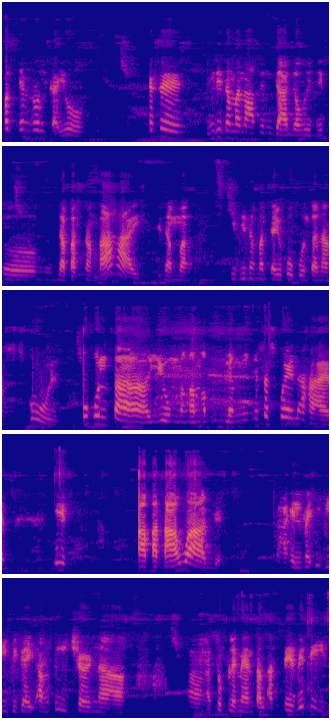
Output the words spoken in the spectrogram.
Mag-enroll kayo. Kasi hindi naman natin gagawin ito labas ng bahay. Hindi naman hindi naman kayo pupunta ng school. Pupunta yung mga magulang ninyo sa eskwelahan if papatawag dahil may ibibigay ang teacher na ah, supplemental activities.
